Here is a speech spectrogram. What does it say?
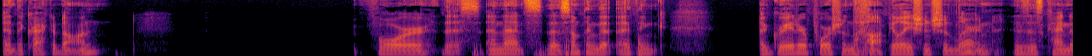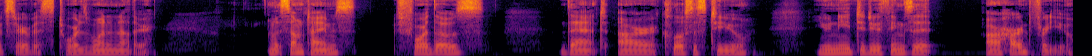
at the crack of dawn for this. And that's that's something that I think a greater portion of the population should learn is this kind of service towards one another. But sometimes, for those that are closest to you, you need to do things that are hard for you.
